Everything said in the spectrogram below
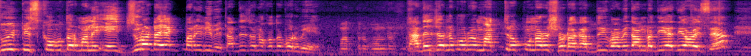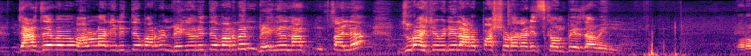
দুই পিস কবুতর মানে এই জোড়াটা একবারে নিবে তাদের জন্য কত পড়বে? তাদের জন্য পড়বে মাত্র পনেরোশো টাকা। দুইভাবে দামটা দিয়ে দেওয়া হয়েছে। যার যেভাবে ভালো লাগে নিতে পারবেন ভেঙে নিতে পারবেন ভেঙে না চাইলে জোড়া হিসেবে নিলে আরও পাঁচশো টাকা ডিসকাউন্ট পেয়ে যাবেন। বড়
